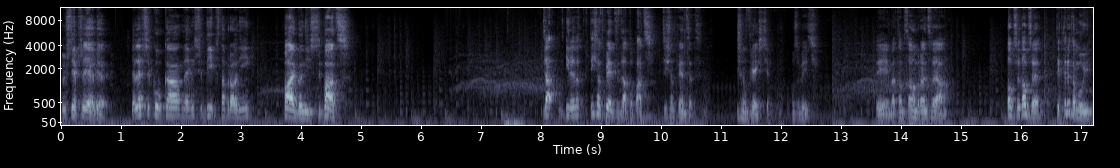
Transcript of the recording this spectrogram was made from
Już nie przejebie. Najlepsze kółka, największy dips na broni. Pal go niszczy, patrz. Za, ile? 1500 za to, patrz. 1500. 1200. Może być. Ty, ma tam samą broń co ja. Dobrze, dobrze. Ty, który to mój?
